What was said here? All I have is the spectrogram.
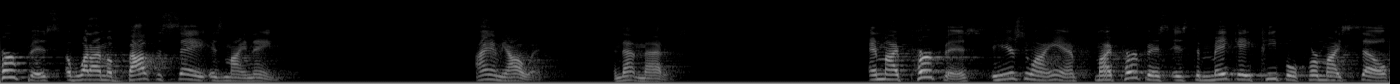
purpose of what I'm about to say is my name. I am Yahweh. And that matters. And my purpose, here's who I am my purpose is to make a people for myself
